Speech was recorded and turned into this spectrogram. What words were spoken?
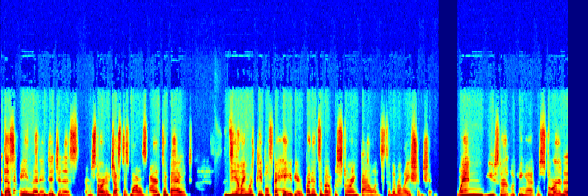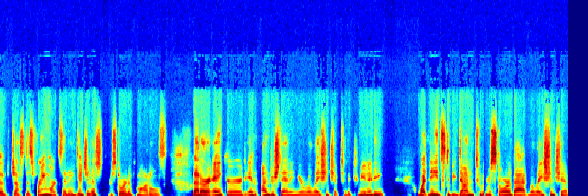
It doesn't mean that Indigenous restorative justice models aren't about dealing with people's behavior, but it's about restoring balance to the relationship. When you start looking at restorative justice frameworks and Indigenous restorative models that are anchored in understanding your relationship to the community, what needs to be done to restore that relationship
